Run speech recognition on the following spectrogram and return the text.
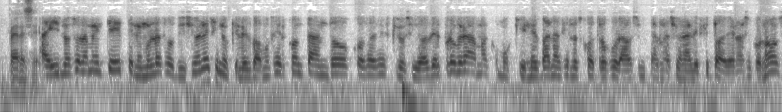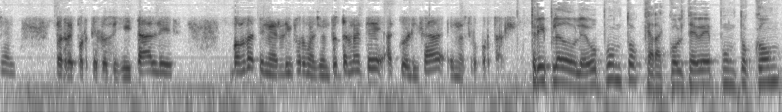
Espérese. Ahí no solamente tenemos las audiciones, sino que les vamos a ir contando cosas exclusivas del programa, como quiénes van a ser los cuatro jurados internacionales que todavía no se conocen, los reporteros digitales. Vamos a tener la información totalmente actualizada en nuestro portal. www.caracoltv.com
